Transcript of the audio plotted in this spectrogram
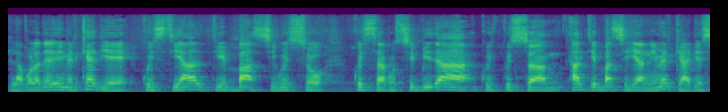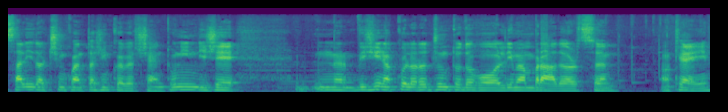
la volatilità dei mercati è questi alti e bassi, questo, questa possibilità, questa alti e bassi che hanno i mercati, è salito al 55%, un indice mm, vicino a quello raggiunto dopo Lehman Brothers, ok?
